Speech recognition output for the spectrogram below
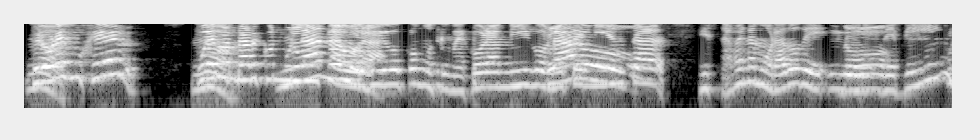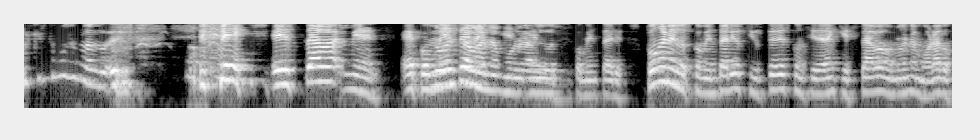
pero No, ahora es mujer. Puedo no. andar con Mulan Nunca ahora. lo vio como su mejor amigo, no te mientas. Estaba enamorado de, de- No. de, Bing. ¿Por qué estamos hablando de esto? Estaba, miren, eh, comenten en- en, enamorado. en los comentarios. Pongan en los comentarios si ustedes consideran que estaba o no enamorado.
